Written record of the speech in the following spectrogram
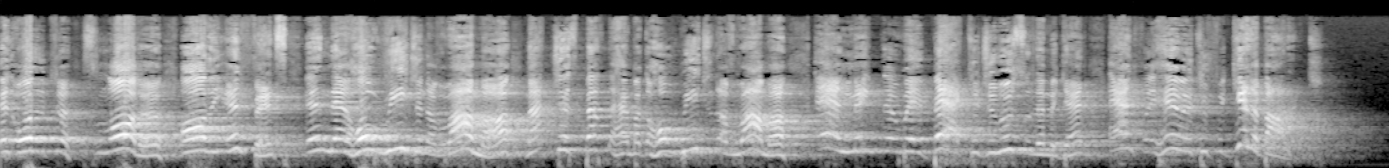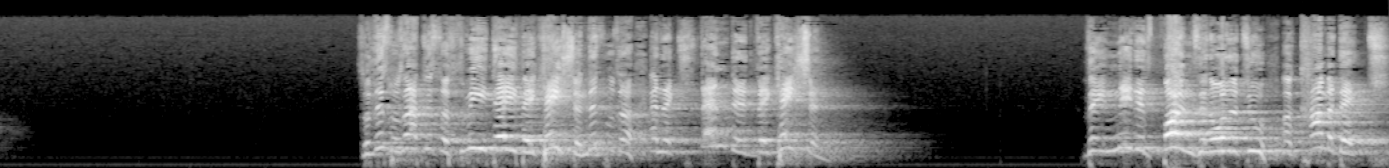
in order to slaughter all the infants in that whole region of Ramah, not just Bethlehem, but the whole region of Ramah, and make their way back to Jerusalem again, and for Herod to forget about it. So this was not just a three day vacation, this was a, an extended vacation. They needed funds in order to accommodate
